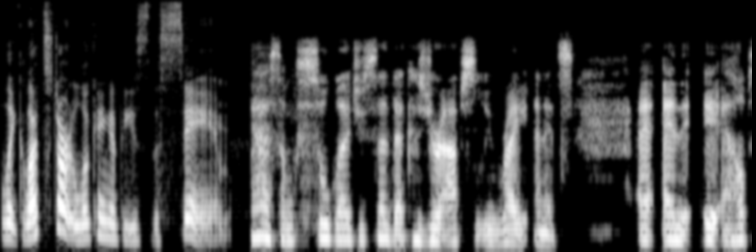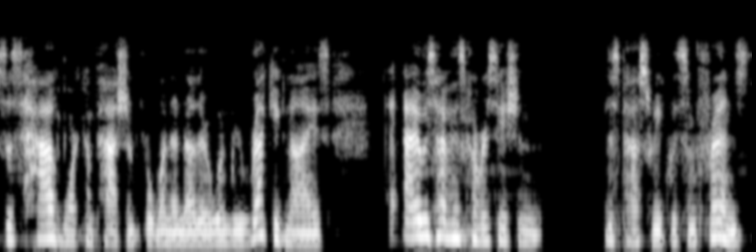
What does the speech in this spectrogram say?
Like, let's start looking at these the same. Yes, I'm so glad you said that because you're absolutely right. And it's and it helps us have more compassion for one another when we recognize. I was having this conversation this past week with some friends.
